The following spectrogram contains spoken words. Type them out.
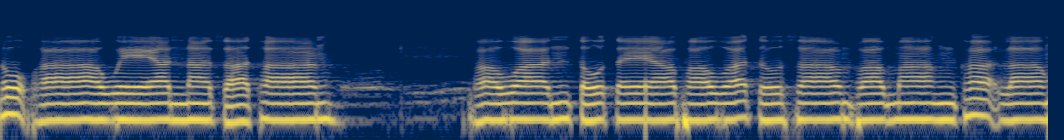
นุภาเวนัสสัทธา ภาวันตุเตภาวตุสัมภมังคะลัง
